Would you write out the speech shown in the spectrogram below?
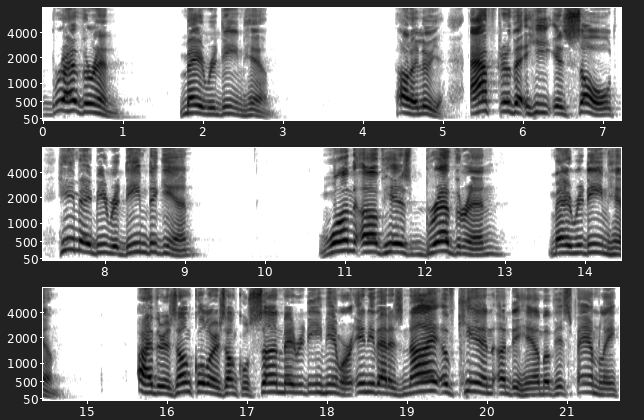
brethren may redeem him. Hallelujah. After that he is sold, he may be redeemed again one of his brethren may redeem him. Either his uncle or his uncle's son may redeem him, or any that is nigh of kin unto him of his family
